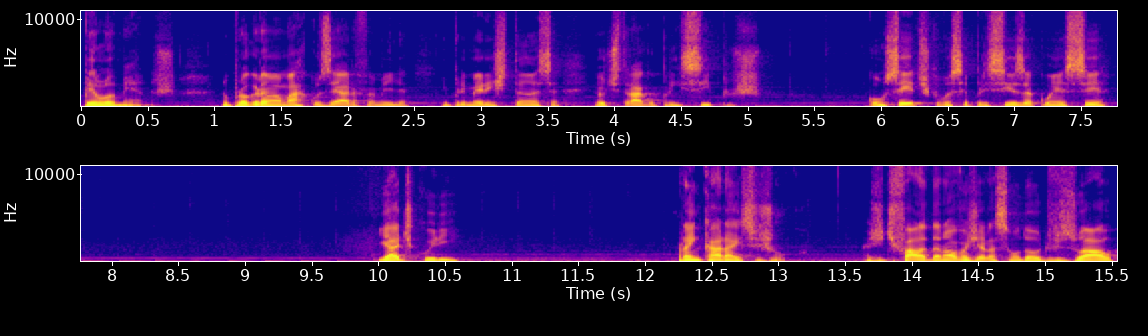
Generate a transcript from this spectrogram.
pelo menos. No programa Marco Zero, família, em primeira instância, eu te trago princípios, conceitos que você precisa conhecer e adquirir para encarar esse jogo. A gente fala da nova geração do audiovisual,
